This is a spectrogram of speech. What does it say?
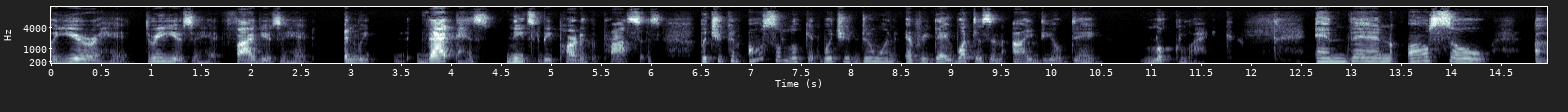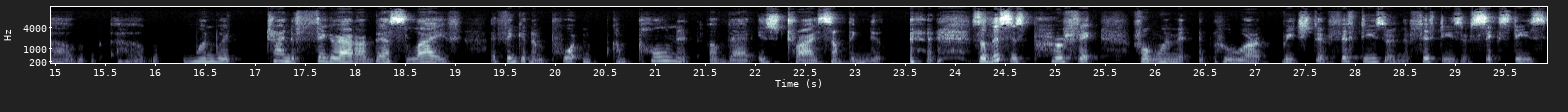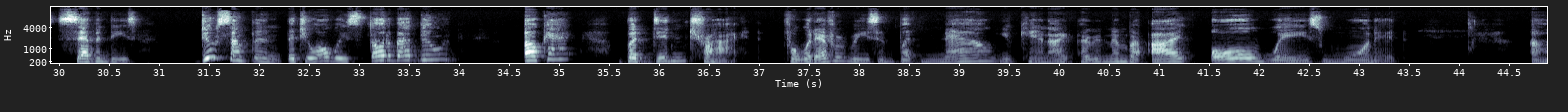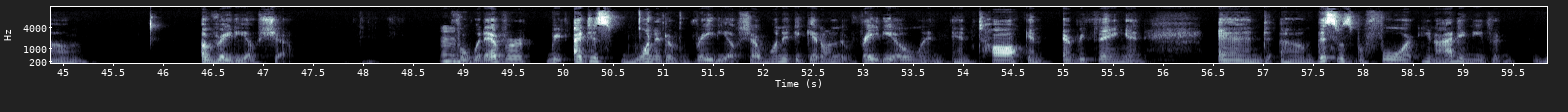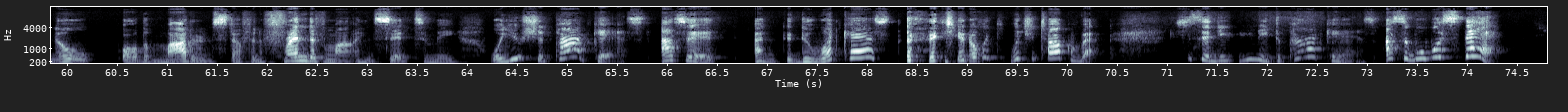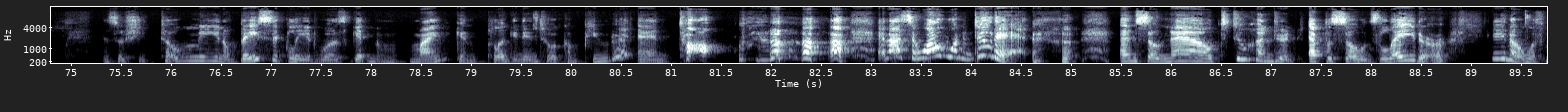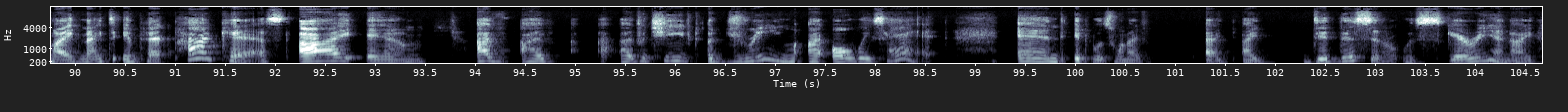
a year ahead 3 years ahead 5 years ahead and we that has needs to be part of the process. But you can also look at what you're doing every day. What does an ideal day look like? And then also uh, uh, when we're trying to figure out our best life, I think an important component of that is try something new. so this is perfect for women who are reached their 50s or in their 50s or 60s, 70s. do something that you always thought about doing, okay, but didn't try it for whatever reason. But now you can. I, I remember I always wanted um, a radio show. Mm. For whatever, re- I just wanted a radio show. I wanted to get on the radio and and talk and everything. And and um, this was before, you know, I didn't even know all the modern stuff. And a friend of mine said to me, Well, you should podcast. I said, I do what cast? you know, what, what you talking about? She said, you, you need to podcast. I said, Well, what's that? And so she told me, you know, basically it was getting a mic and plug it into a computer and talk. and I said, Well, I want to do that. and so now, 200 episodes later, you know, with my Ignite to Impact podcast, I am, I've, I've, I've achieved a dream I always had. And it was when I, I, I did this and it was scary and I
